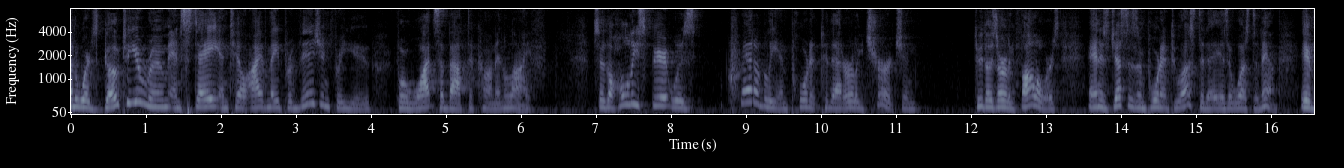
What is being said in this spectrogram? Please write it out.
other words, go to your room and stay until I have made provision for you for what's about to come in life. So the Holy Spirit was incredibly important to that early church and to those early followers and is just as important to us today as it was to them. If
